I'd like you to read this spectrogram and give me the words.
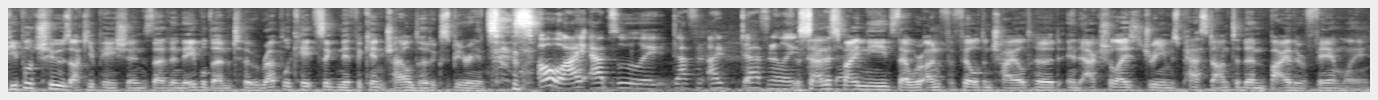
People choose occupations that enable them to replicate significant childhood experiences. Oh, I absolutely, definitely, I definitely Satisfy that. needs that were unfulfilled in childhood and actualize dreams passed on to them by their family.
